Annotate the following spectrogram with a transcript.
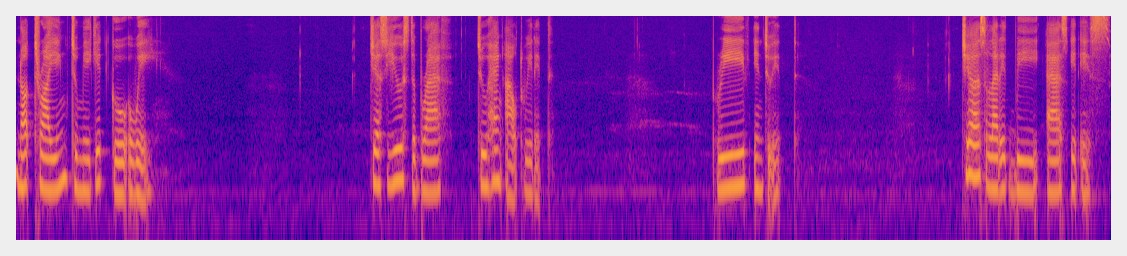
Not trying to make it go away. Just use the breath to hang out with it. Breathe into it. Just let it be as it is.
